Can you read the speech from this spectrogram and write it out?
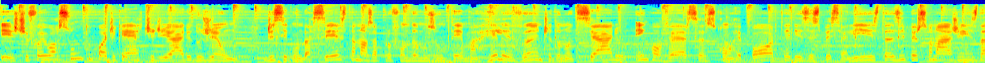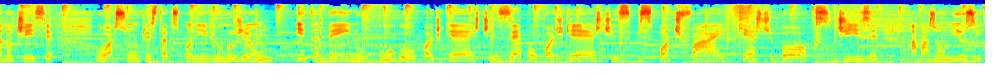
Este foi o assunto podcast diário do G1. De segunda a sexta, nós aprofundamos um tema relevante do noticiário em conversas com repórteres, especialistas e personagens da notícia. O assunto está disponível no G1 e também no Google Podcasts, Apple Podcasts, Spotify, Castbox, Deezer, Amazon Music.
